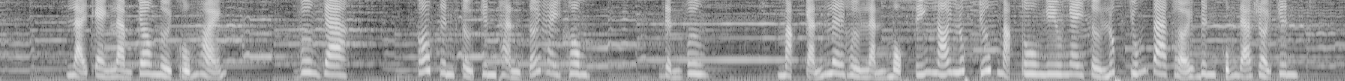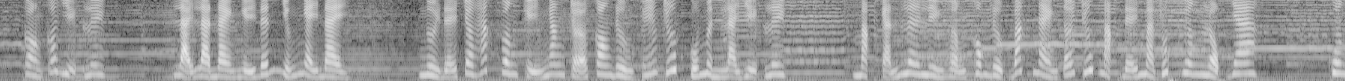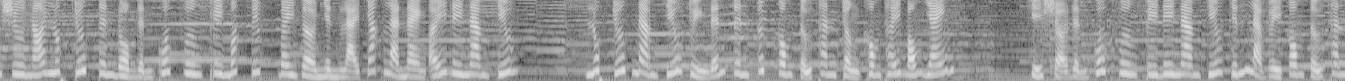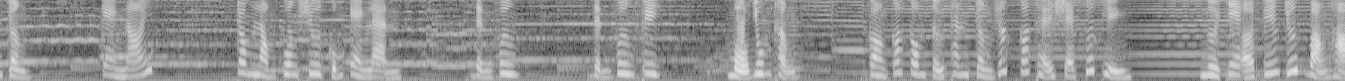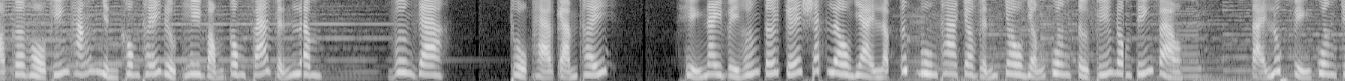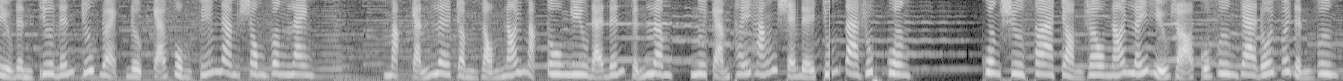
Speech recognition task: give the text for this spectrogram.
Lại càng làm cho người khủng hoảng. Vương gia, Có tin từ kinh thành tới hay không? Định vương, Mặt cảnh Lê hừ lạnh một tiếng nói lúc trước mặt tu nghiêu ngay từ lúc chúng ta khởi binh cũng đã rời kinh. Còn có Diệp Ly, lại là nàng nghĩ đến những ngày này. Người để cho Hắc Vân Kỵ ngăn trở con đường phía trước của mình là Diệp Ly. Mặt cảnh Lê liền hận không được bắt nàng tới trước mặt để mà rút gân lột da. Quân sư nói lúc trước tin đồn định quốc vương phi mất tiếp, Bây giờ nhìn lại chắc là nàng ấy đi Nam Chiếu. Lúc trước Nam Chiếu truyền đến tin tức công tử Thanh Trần không thấy bóng dáng. Chỉ sợ định quốc vương phi đi Nam Chiếu chính là vì công tử Thanh Trần. Càng nói trong lòng quân sư cũng càng lạnh. Định vương Định vương phi, Mộ dung thận, Còn có công tử Thanh Trần rất có thể sẽ xuất hiện. Người che ở phía trước bọn họ cơ hồ khiến hắn nhìn không thấy được hy vọng công phá Vĩnh Lâm. Vương gia, Thuộc hạ cảm thấy Hiện nay vì hướng tới kế sách lâu dài lập tức buông tha cho Vĩnh Châu dẫn quân từ phía đông tiến vào. Tại lúc viện quân triều đình chưa đến trước đoạt được cả vùng phía nam sông Vân Lan. Mặt cảnh Lê trầm giọng nói mặt tu nghiêu đã đến Vĩnh Lâm, Ngươi cảm thấy hắn sẽ để chúng ta rút quân. Quân sư xoa chòm râu nói lấy hiểu rõ của vương gia đối với định vương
